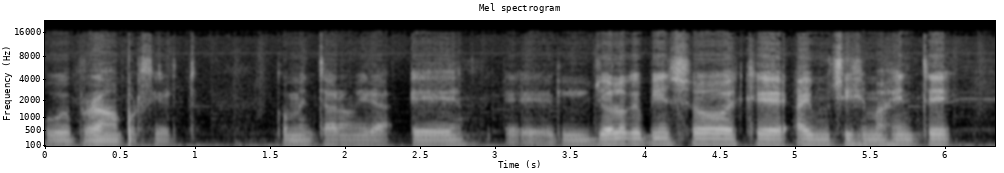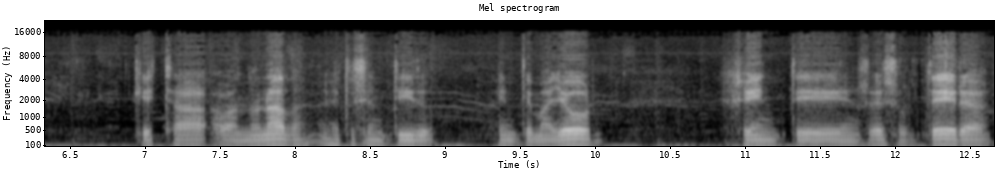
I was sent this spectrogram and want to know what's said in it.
hubo programa, por cierto. Comentaron, mira, yo lo que pienso es que hay muchísima gente que está abandonada en este sentido, gente mayor, gente soltera,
